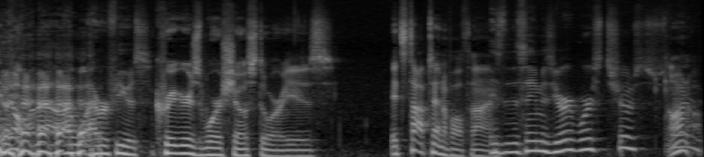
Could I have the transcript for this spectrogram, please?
no, I, I, I refuse. Krieger's worst show story is it's top 10 of all time. Is it the same as your worst shows? On,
